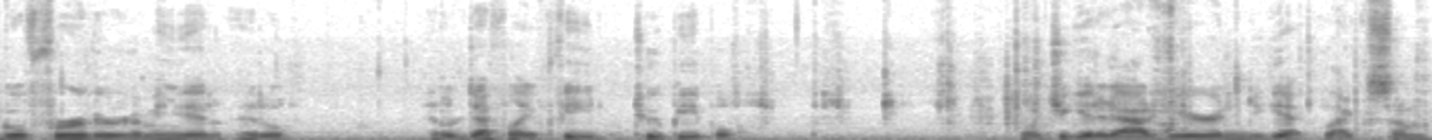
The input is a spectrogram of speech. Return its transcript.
go further. I mean, it, it'll it'll definitely feed two people once you get it out here and you get like some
